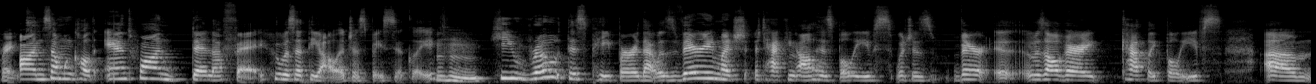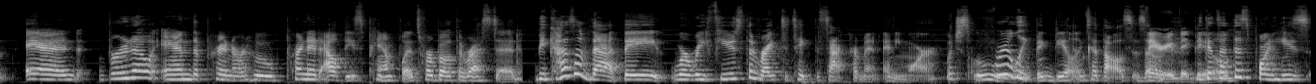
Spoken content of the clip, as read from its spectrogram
Right. on someone called Antoine de la Faye, who was a theologist basically. He wrote this paper that was very much attacking all his beliefs, which is very it was all very Catholic beliefs. Um, and Bruno and the printer who printed out these pamphlets were both arrested. Because of that, they were refused the right to take the sacrament anymore, which is a really big deal in Catholicism. Very big deal. Because at this point, he's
